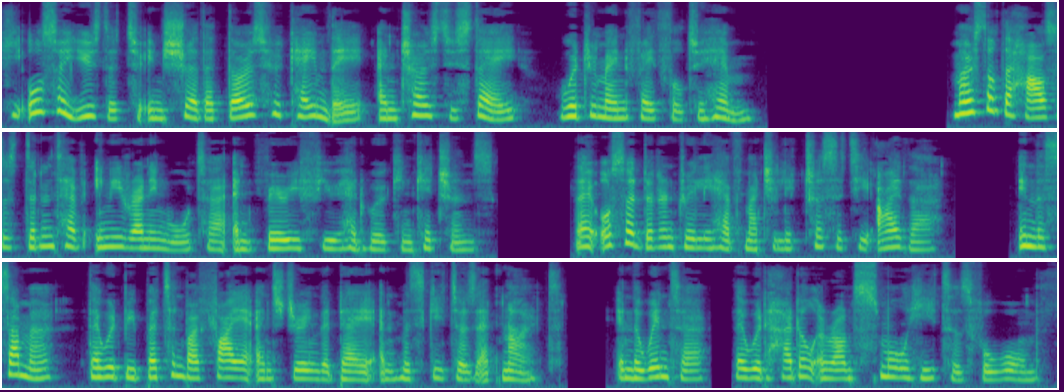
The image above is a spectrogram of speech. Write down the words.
He also used it to ensure that those who came there and chose to stay would remain faithful to him. Most of the houses didn't have any running water and very few had working kitchens. They also didn't really have much electricity either. In the summer, they would be bitten by fire ants during the day and mosquitoes at night. In the winter, they would huddle around small heaters for warmth.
